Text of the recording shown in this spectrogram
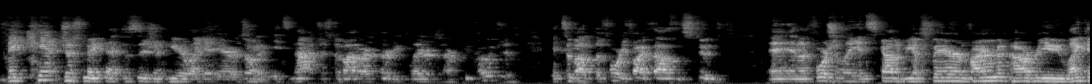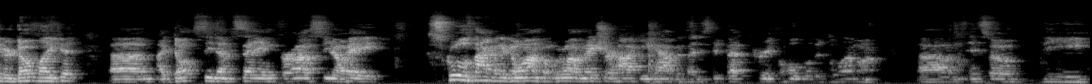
they can't just make that decision here like at Arizona. It's not just about our 30 players and our few coaches. It's about the 45,000 students. And unfortunately, it's got to be a fair environment, however you like it or don't like it. Um, I don't see them saying for us, you know, hey, school's not going to go on, but we want to make sure hockey happens. I just think that creates a whole other dilemma. Um, and so the,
